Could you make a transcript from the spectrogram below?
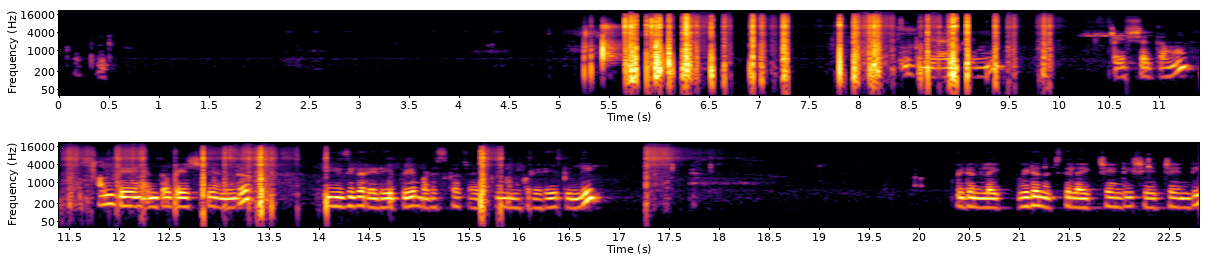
స్కోప్ ఇప్పుడు ఐస్ క్రీమ్ని టేస్ట్ చేద్దాము. అంతే ఎంతో టేస్టీ అండ్ ఈజీగా రెడీ అయిపోయి బటర్స్కాచ్ ఐస్ క్రీమ్ మనకు రెడీ అయిపోయింది. వీడియోని లైక్ వీడియో నచ్చితే లైక్ చేయండి షేర్ చేయండి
